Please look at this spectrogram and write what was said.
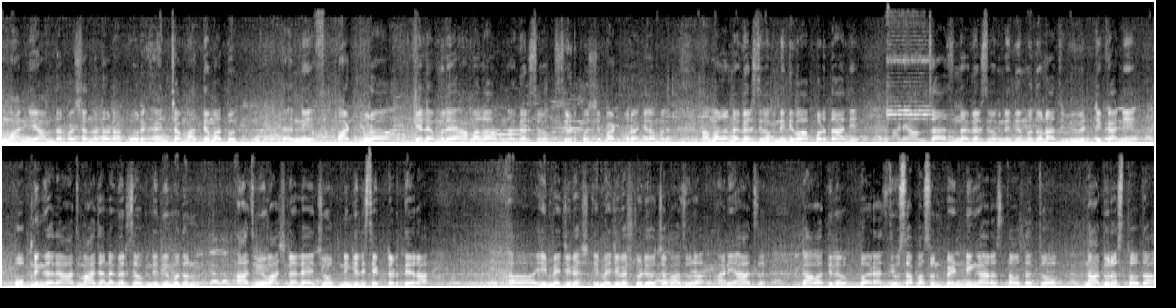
माननीय आमदार प्रशांतदा ठाकूर यांच्या माध्यमातून त्यांनी पाठपुरा केल्यामुळे आम्हाला नगरसेवक सिडकोशी पाठपुरा केल्यामुळे आम्हाला नगरसेवक निधी वापरता आली. आणि आमचा आज नगरसेवक निधीमधून आज विविध ठिकाणी ओपनिंग झाल्या. आज माझ्या नगरसेवक निधीमधून आज मी वाचनालयाची ओपनिंग केली सेक्टर तेरा इमेजिका इमेजिका स्टुडिओच्या बाजूला. आणि आज गावातील बऱ्याच दिवसापासून पेंडिंग हा रस्ता होता जो नादुरुस्त होता.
